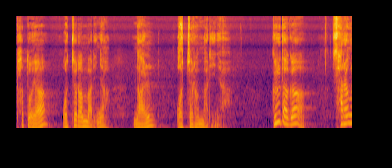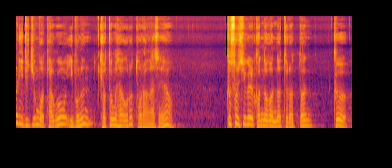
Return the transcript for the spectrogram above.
파도야 어쩌란 말이냐 날 어쩌란 말이냐 그러다가 사랑을 이루지 못하고 이분은 교통사고로 돌아가서요 그 소식을 건너 건너 들었던 그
